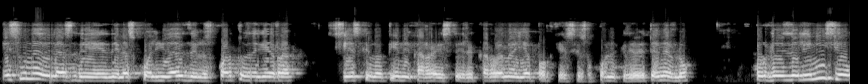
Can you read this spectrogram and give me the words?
Es una de las, de, las cualidades de los cuartos de guerra, si es que lo tiene este Ricardo Anaya, porque se supone que debe tenerlo, porque desde el inicio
